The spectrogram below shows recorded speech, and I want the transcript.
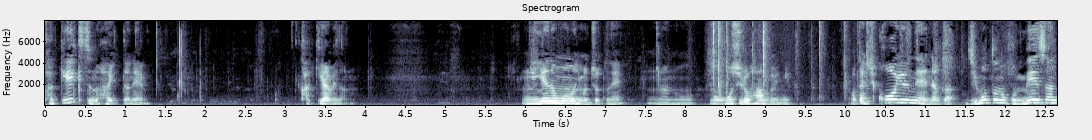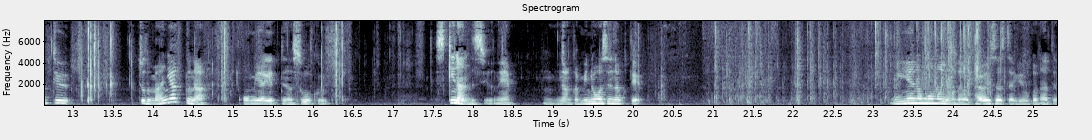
牡蠣エキスの入ったねかき飴なの。家のものにもちょっとねあのもう面白半分に。私こういうねなんか地元のこう名産っていうちょっとマニアックなお土産っていうのはすごく好きなんですよね。なんか見逃せなくて。家のものにもだから食べさせてあげようかなって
